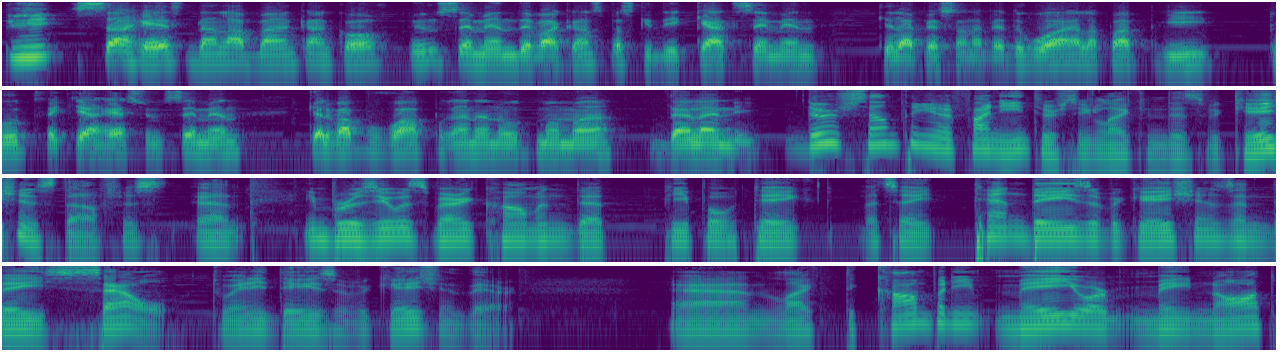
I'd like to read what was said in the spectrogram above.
Puis, ça reste dans la banque encore une semaine de vacances parce que des quatre semaines que la personne avait droit, elle n'a pas pris Fait qu'il reste une semaine qu'elle va pouvoir prendre un autre moment dans l'année. There's something I find interesting, like in this vacation stuff, is uh, in Brazil it's very common that people take, let's say, 10 days of vacations and they sell 20 days of vacation there. And like the company may or may not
